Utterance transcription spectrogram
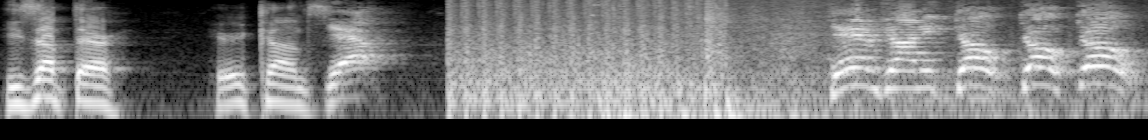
He's up there. Here he comes. Yeah. Damn, Johnny. Go, go, go.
